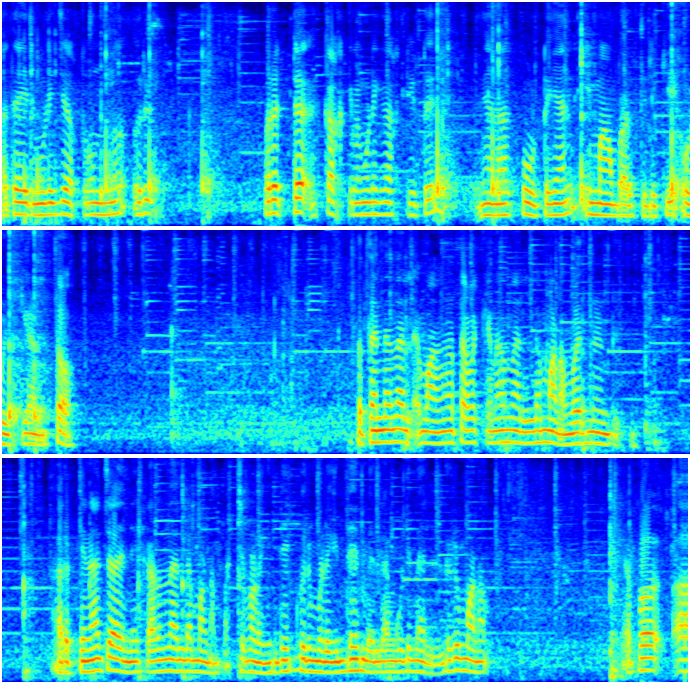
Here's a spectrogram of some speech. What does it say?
ആ തൈരും കൂടി ചേർത്ത് ഒന്ന് ഒരു ഒരൊറ്റ കറക്കിലും കൂടി കറക്കിയിട്ട് ഞാൻ ആ കൂട്ട് ഞാൻ ഈ മാമ്പഴത്തിലേക്ക് ഒഴിക്കുകയാണ് കേട്ടോ. ഇപ്പം തന്നെ നല്ല മാങ്ങ തിളയ്ക്കണ നല്ല മണം വരുന്നുണ്ട്. അരപ്പിന ചായനേക്കാളും നല്ല മണം. പച്ചമുളകിന്റെയും കുരുമുളകിന്റെയും എല്ലാം കൂടി നല്ലൊരു മണം. അപ്പോൾ ആ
